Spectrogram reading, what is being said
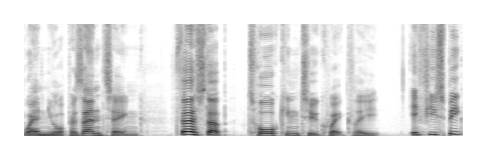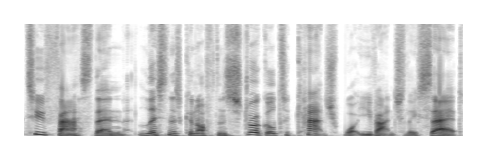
when you're presenting. First up, talking too quickly. If you speak too fast, then listeners can often struggle to catch what you've actually said.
